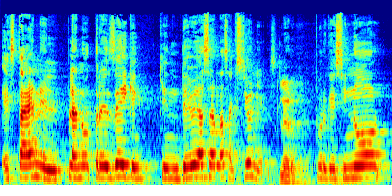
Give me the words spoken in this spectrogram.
está en el plano 3D y quien, quien debe hacer las acciones. Claro. Porque si no,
